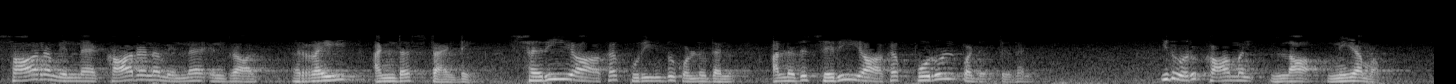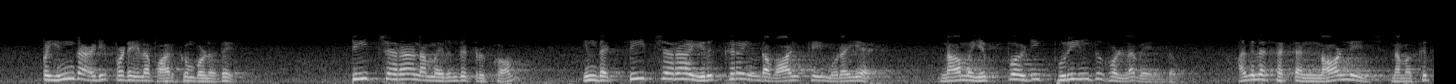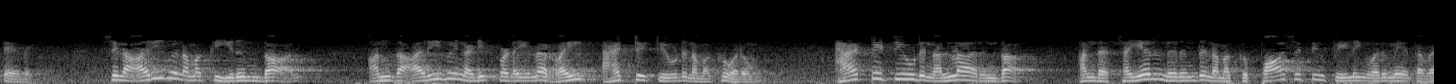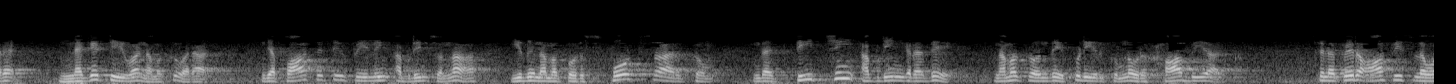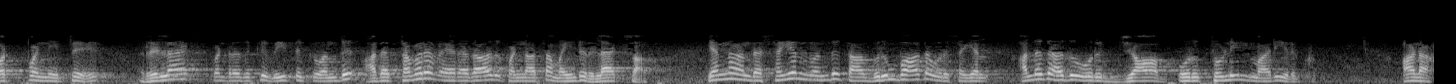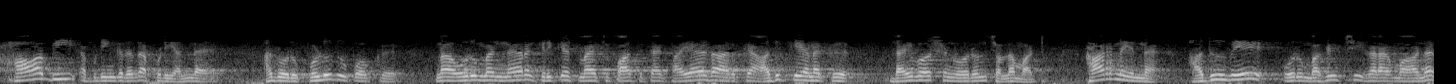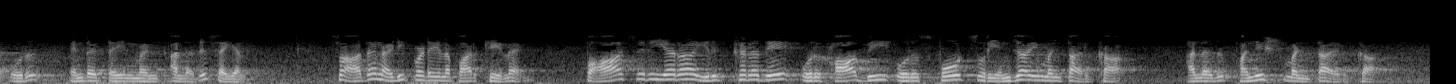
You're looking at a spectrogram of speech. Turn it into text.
சாரம் என்ன காரணம் என்ன என்றால் ரைட் அண்டர்ஸ்டாண்டிங் சரியாக புரிந்து கொள்ளுதல் அல்லது சரியாக பொருள்படுத்துதல். இது ஒரு காமன் லா நியமம். இப்ப இந்த அடிப்படையில பார்க்கும் பொழுது டீச்சரா நம்ம இருந்துட்டு இருக்கோம் இந்த டீச்சரா இருக்கிற இந்த வாழ்க்கை முறைய நாம எப்படி புரிந்து கொள்ள வேண்டும்? அதுல சட்ட நாலேஜ் நமக்கு தேவை. சில அறிவு நமக்கு இருந்தால் அந்த அறிவின் அடிப்படையில ரைட் ஆட்டிடியூடு நமக்கு வரும். ஆட்டிடியூடு நல்லா இருந்தா அந்த செயல்ல இருந்து நமக்கு பாசிட்டிவ் ஃபீலிங் வருமே தவிர நெகட்டிவா நமக்கு வராது. இங்க பாசிட்டிவ் ஃபீலிங் அப்படின்னு சொன்னா இது நமக்கு ஒரு ஸ்போர்ட்ஸா இருக்கும். இந்த டீச்சிங் அப்படிங்கறதே நமக்கு வந்து எப்படி இருக்கும்னா ஒரு ஹாபியா இருக்கும். சில பேர் ஆபீஸ்ல ஒர்க் பண்ணிட்டு ரிலாக்ஸ் பண்றதுக்கு வீட்டுக்கு வந்து அதை தவிர வேற ஏதாவது பண்ணாதான் மைண்ட் ரிலாக்ஸ் ஆகும். ஏன்னா அந்த செயல் வந்து தான் விரும்பாத ஒரு செயல். அல்லது அது ஒரு ஜாப் ஒரு தொழில் மாதிரி இருக்கும். ஆனா ஹாபி அப்படிங்கிறது அப்படி அல்ல. அது ஒரு பொழுதுபோக்கு. நான் ஒரு மணி நேரம் கிரிக்கெட் மேட்ச் பார்த்துட்டேன் டயர்டா இருக்கேன் அதுக்கு எனக்கு டைவர்ஷன் வரும்னு சொல்ல மாட்டேன். காரணம் என்ன? அதுவே ஒரு மகிழ்ச்சிகரமான ஒரு என்டர்டெயின்மெண்ட் அல்லது செயல். ஸோ அதன் அடிப்படையில் பார்க்கையில இப்போ ஆசிரியரா இருக்கிறதே ஒரு ஹாபி ஒரு ஸ்போர்ட்ஸ் ஒரு என்ஜாய்மெண்ட்டாக இருக்கா? அல்லது பனிஷ்மெண்டா இருக்கா?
